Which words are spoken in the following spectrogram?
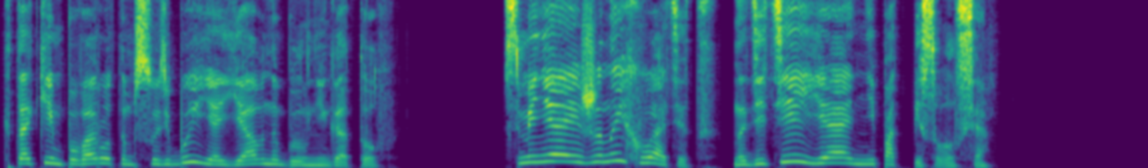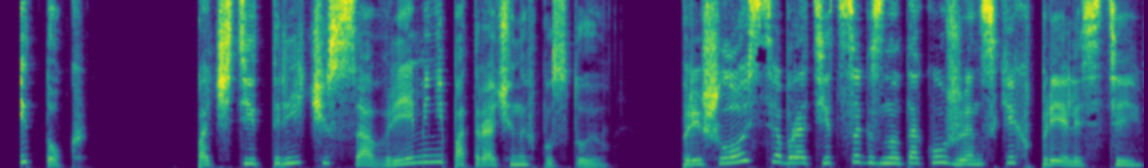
К таким поворотам судьбы я явно был не готов. С меня и жены хватит, на детей я не подписывался. Итог. Почти три часа времени потрачены впустую. Пришлось обратиться к знатоку женских прелестей.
